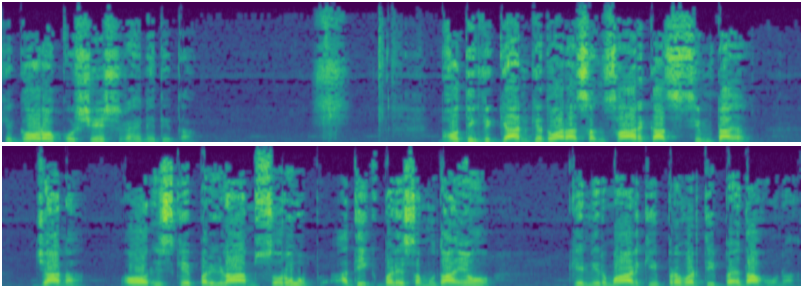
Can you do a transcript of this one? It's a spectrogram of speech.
के गौरव को शेष रहने देता। भौतिक विज्ञान के द्वारा संसार का सिमटा जाना और इसके परिणाम स्वरूप अधिक बड़े समुदायों के निर्माण की प्रवृत्ति पैदा होना,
